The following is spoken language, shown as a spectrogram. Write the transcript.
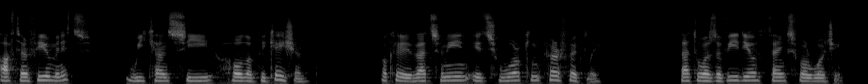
After a few minutes, we can see whole application. Okay, that's mean it's working perfectly. That was the video. Thanks for watching.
